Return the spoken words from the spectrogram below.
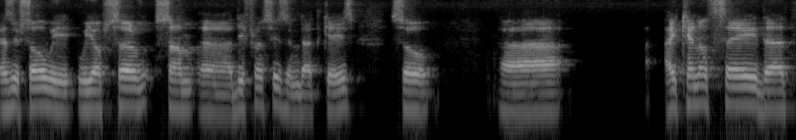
as you saw, we, we observed some uh, differences in that case. So I cannot say that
